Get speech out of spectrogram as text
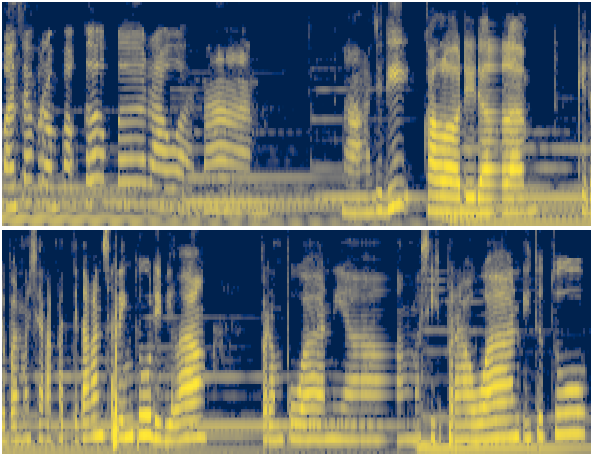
konsep perempuan keperawanan. Nah, jadi kalau di dalam kehidupan masyarakat kita kan sering tuh dibilang perempuan yang masih perawan itu tuh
